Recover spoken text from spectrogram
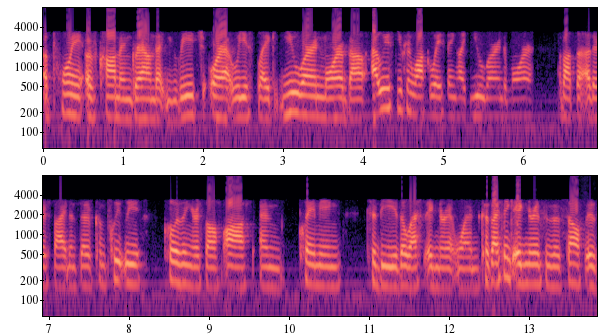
a point of common ground that you reach, or at least like you learn more about. At least you can walk away saying like you learned more about the other side instead of completely closing yourself off and claiming to be the less ignorant one. Because I think ignorance in itself is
